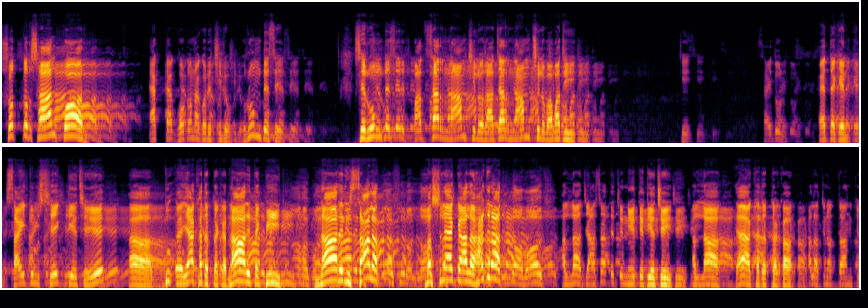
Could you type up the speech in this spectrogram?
সত্তর সাল পর একটা ঘটনা করেছিল রুম দেশে। সে রুম দেশের বাদশার নাম ছিল, রাজার নাম ছিল বাবাজি। সাইদুল। দেখেন সাইদুল শেখ দিয়েছে এক হাজার টাকা না রে তাকবীর না রে রিসালাত মাসলাক আলা হযরত আল্লাহ চিহ্নিত দিয়েছে। আল্লাহ এক হাজার টাকা আল্লাহ তিনার দানকে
